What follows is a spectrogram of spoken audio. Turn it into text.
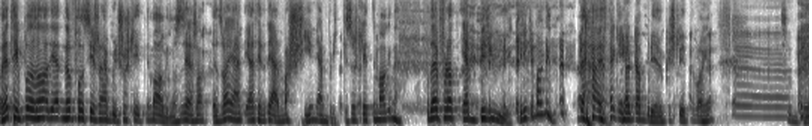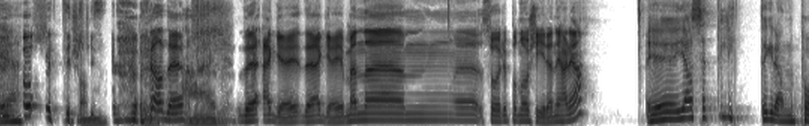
Og jeg tenker på det sånn at jeg, Når folk sier sånn, jeg blir så sliten i magen, og så sier jeg sånn vet du hva, jeg, jeg tenker at jeg er en maskin, jeg blir ikke så sliten i magen. Jeg. Og det er fordi at jeg bruker ikke magen. Det er, det er klart, Da blir jeg jo ikke sliten i magen. Så det. Ja, det, det er gøy. Det er gøy. Men uh, så du på noe skirenn i helga? Eh, Jeg har sett litt grann på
